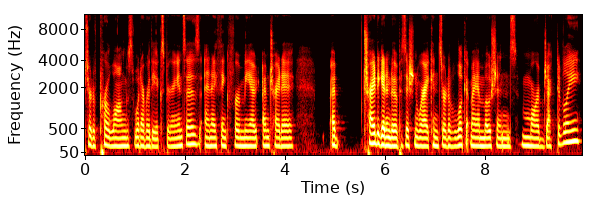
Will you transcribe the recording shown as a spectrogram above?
sort of prolongs whatever the experience is. And I think for me, I, I'm trying to, I've tried to get into a position where I can sort of look at my emotions more objectively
